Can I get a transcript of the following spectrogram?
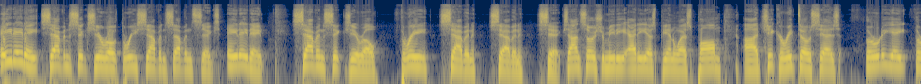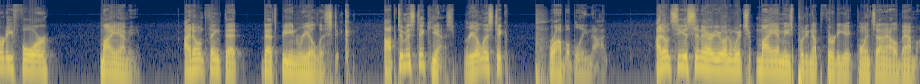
888 760 3776. 888 760 3776. On social media at ESPN West Palm, uh, Chicarito says 38 34 Miami. I don't think that that's being realistic. Optimistic, yes. Realistic, probably not. I don't see a scenario in which Miami's putting up 38 points on Alabama.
